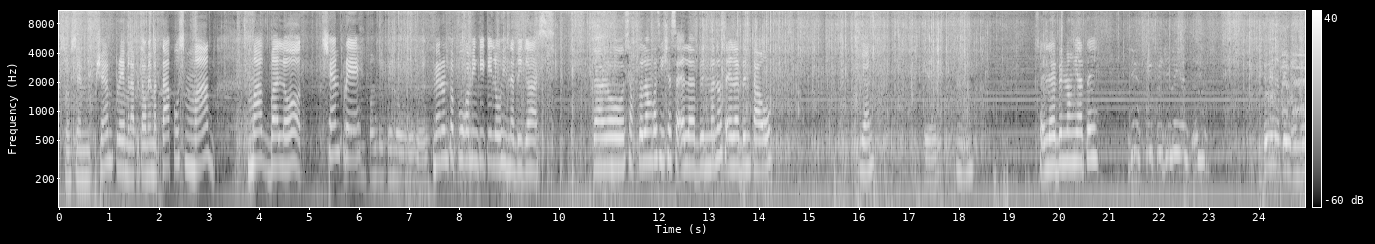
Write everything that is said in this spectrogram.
So, syempre, malapit na kami matapos mag magbalot. Syempre, eh. meron pa po kaming kikiluhin na bigas. Pero, sakto lang kasi siya sa 11, mano, sa 11 tao. Yan. Yan. Mm Sa 11 lang yata eh. Hindi, okay, pwede na yan. Ano? Gawin natin ano.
